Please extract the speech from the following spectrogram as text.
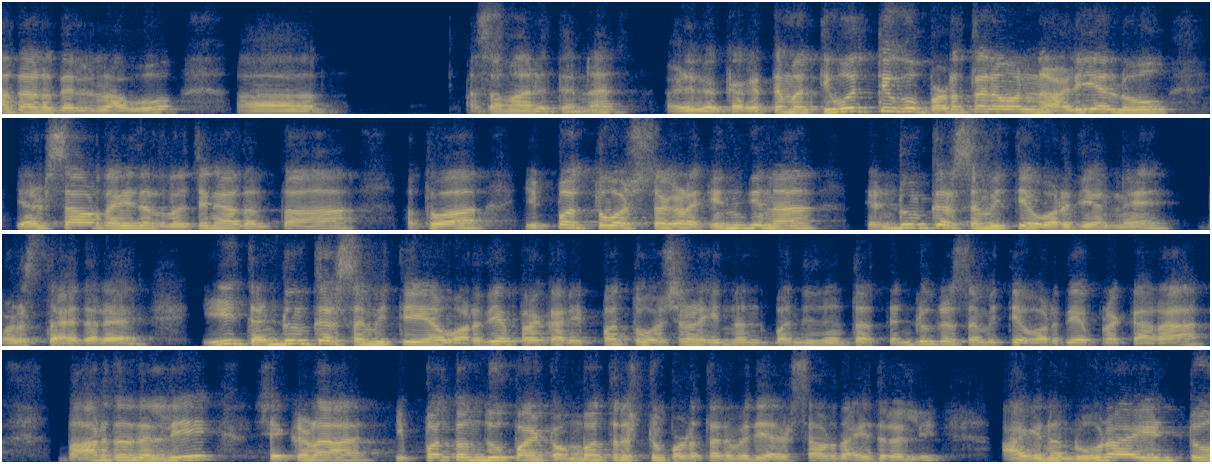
ಆಧಾರದಲ್ಲಿ ನಾವು ಅಸಮಾನತೆಯನ್ನ ಅಳಿಬೇಕಾಗತ್ತೆ. ಮತ್ತೆ ಇವತ್ತಿಗೂ ಬಡತನವನ್ನು ಅಳಿಯಲು ಎರಡ್ ಸಾವಿರದ ಐದರ ರಚನೆ ಆದಂತಹ ಅಥವಾ ಇಪ್ಪತ್ತು ವರ್ಷಗಳ ಹಿಂದಿನ ತೆಂಡೂಲ್ಕರ್ ಸಮಿತಿಯ ವರದಿಯನ್ನೇ ಬಳಸ್ತಾ ಇದ್ದಾರೆ. ಈ ತೆಂಡೂಲ್ಕರ್ ಸಮಿತಿಯ ವರದಿಯ ಪ್ರಕಾರ ಇಪ್ಪತ್ತು ವರ್ಷಗಳ ಹಿಂದೆ ಬಂದಿದಂತ ತೆಂಡೂಲ್ಕರ್ ಸಮಿತಿಯ ವರದಿಯ ಪ್ರಕಾರ ಭಾರತದಲ್ಲಿ ಶೇಕಡ ಇಪ್ಪತ್ತೊಂದು ಪಾಯಿಂಟ್ ಒಂಬತ್ತರಷ್ಟು ಬಡತನವಿದೆ ಎರಡ್ ಸಾವಿರದ ಐದರಲ್ಲಿ. ಆಗಿನ ನೂರ ಎಂಟು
